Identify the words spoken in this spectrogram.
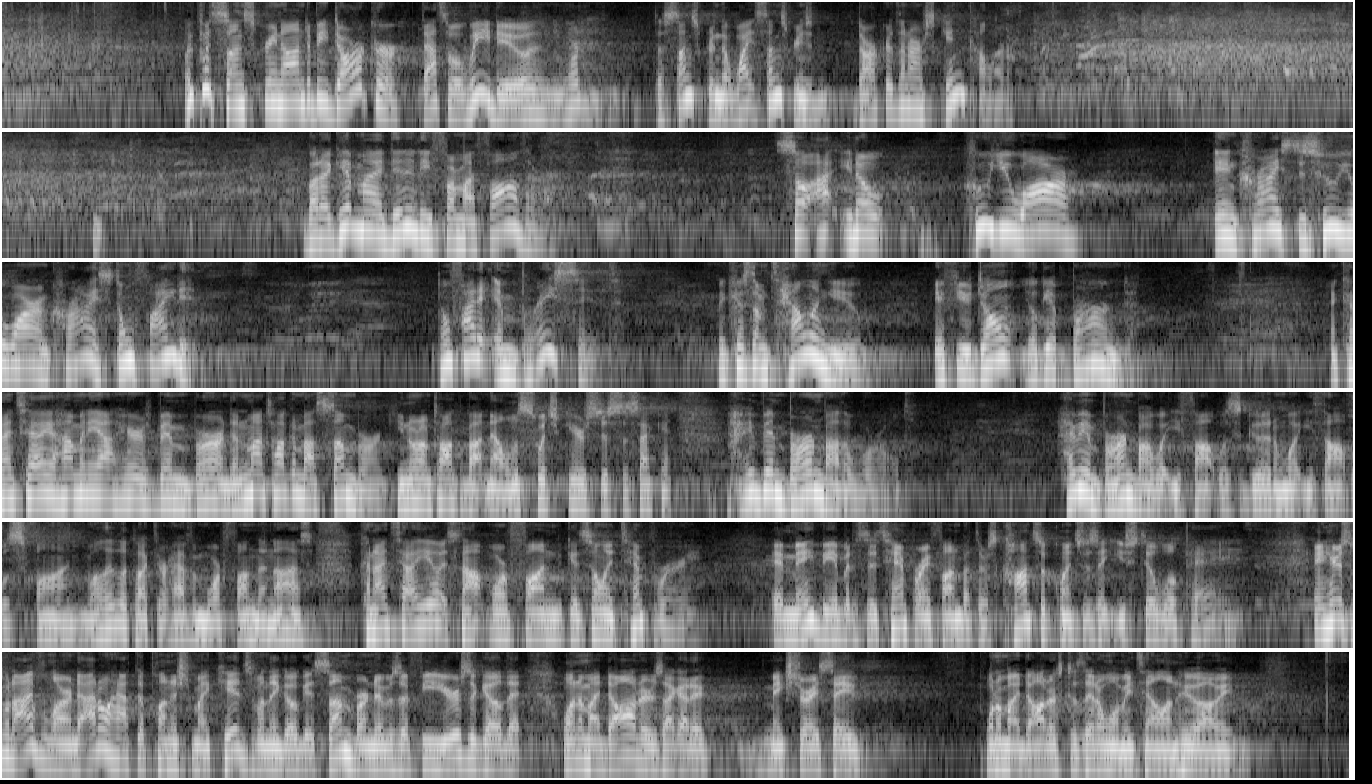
We put sunscreen on to be darker. That's what we do. We're, the sunscreen, the white sunscreen is darker than our skin color. but I get my identity from my father. So, I, you know, who you are in Christ is who you are in Christ. Don't fight it. Don't fight it, embrace it. Because I'm telling you, if you don't, you'll get burned. And can I tell you how many out here has been burned? And I'm not talking about sunburned. You know what I'm talking about now. Let's switch gears just a second. Have you been burned by the world? Have you been burned by what you thought was good and what you thought was fun? Well, they look like they're having more fun than us. Can I tell you, it's not more fun because it's only temporary. It may be, but it's a temporary fund, but there's consequences that you still will pay. And here's what I've learned I don't have to punish my kids when they go get sunburned. It was a few years ago that one of my daughters, I got to make sure I say one of my daughters because they don't want me telling who. I mean,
